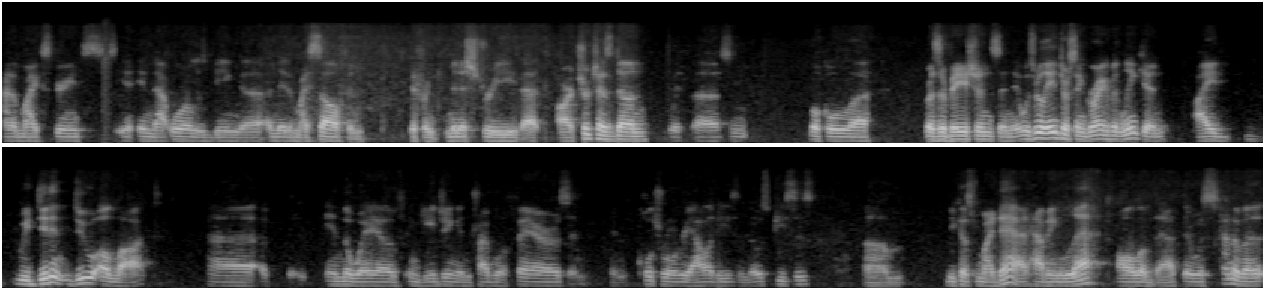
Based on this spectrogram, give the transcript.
kind of my experience in, in that world as being a, a native myself and different ministry that our church has done with uh, some local uh, reservations, and it was really interesting. Growing up in Lincoln, I we didn't do a lot uh, in the way of engaging in tribal affairs and, and cultural realities and those pieces. Um, because for my dad, having left all of that, there was kind of a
